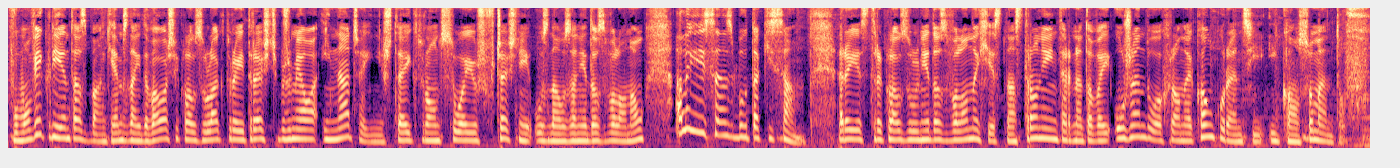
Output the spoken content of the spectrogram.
W umowie klienta z bankiem znajdowała się klauzula, której treść brzmiała inaczej niż tej, którą TSUE już wcześniej uznał za niedozwoloną, ale jej sens był taki sam. Rejestr klauzul niedozwolonych jest na stronie internetowej Urzędu Ochrony Konkurencji i Konsumentów.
